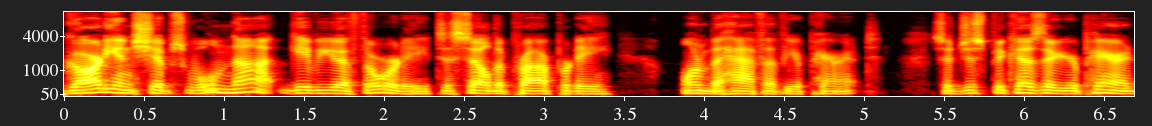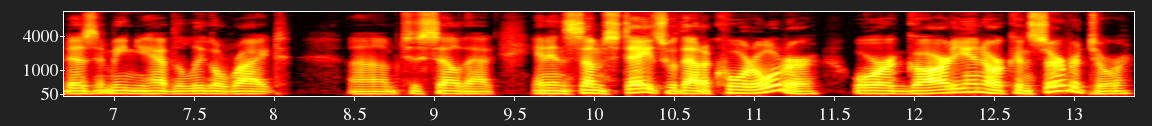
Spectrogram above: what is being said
guardianships will not give you authority to sell the property on behalf of your parent. So just because they're your parent doesn't mean you have the legal right um, to sell that. And in some states, without a court order or a guardian or conservator,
